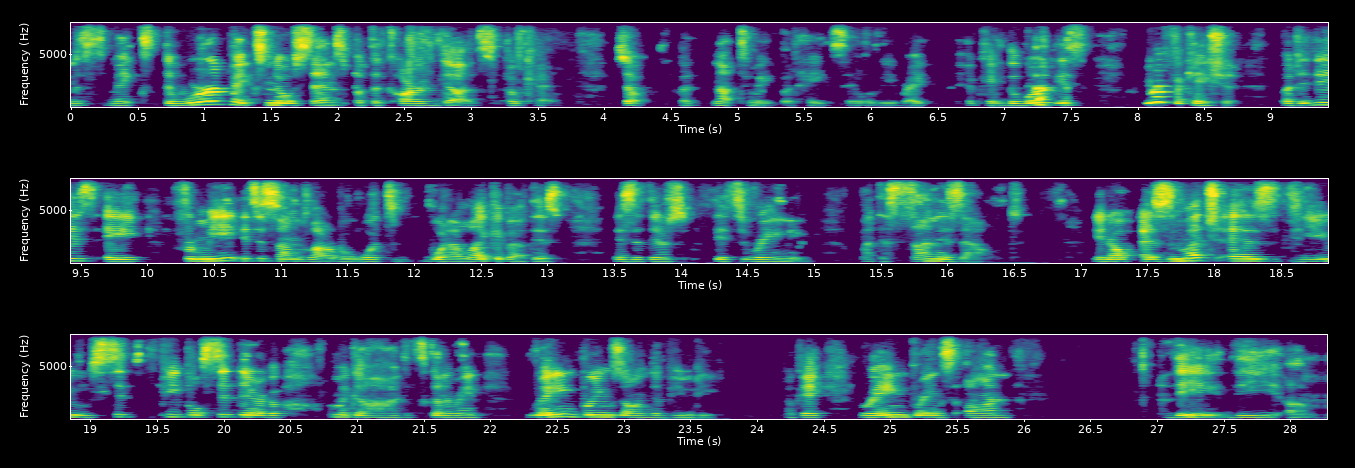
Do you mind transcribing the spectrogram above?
this makes the word makes no sense but the card does. Okay so but not to me but hey Sylvie, right okay the word is purification but it is a for me it's a sunflower but what's what i like about this is that there's it's raining but the sun is out you know as much as you sit people sit there and go oh my god it's going to rain. Rain brings on the beauty okay? Rain brings on the the um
